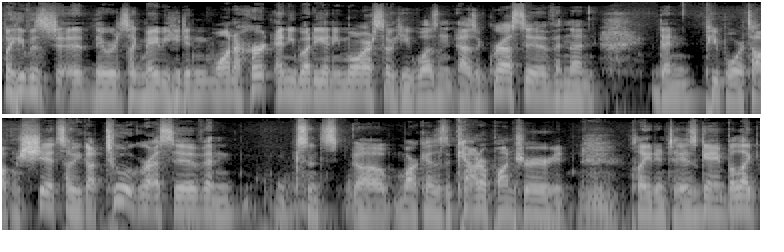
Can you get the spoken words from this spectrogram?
But he was they were just like maybe he didn't want to hurt anybody anymore, so he wasn't as aggressive. And then then people were talking shit, so he got too aggressive. And since uh, Marquez is a counterpuncher, it Mm. played into his game. But like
